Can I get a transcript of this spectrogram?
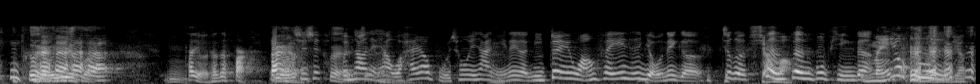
特有意思。嗯，他有他的范儿。但是，其实对文涛，等一下，我还要补充一下，你那个，你对于王菲一直有那个 这个愤愤不平的，没有愤愤不平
